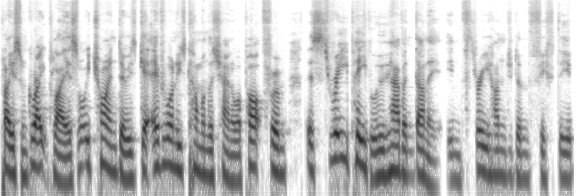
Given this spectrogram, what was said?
Played some great players. So what we try and do is get everyone who's come on the channel, apart from there's three people who haven't done it in 350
